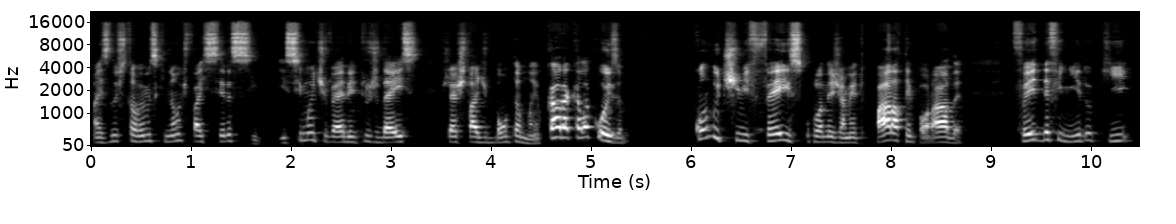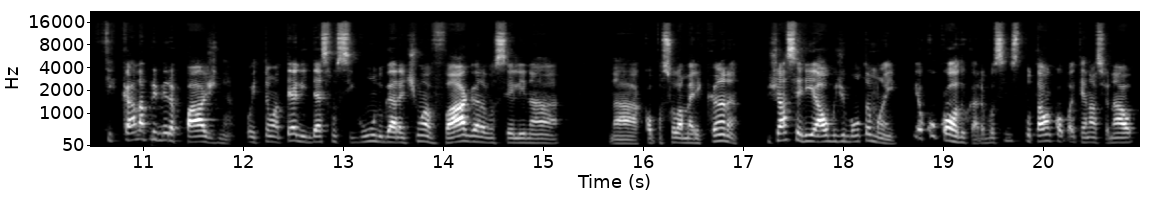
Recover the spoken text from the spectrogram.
mas nós vemos que não vai ser assim. E se mantiver entre os 10, já está de bom tamanho. Cara, aquela coisa. Quando o time fez o planejamento para a temporada, foi definido que ficar na primeira página, ou então até ali décimo segundo, garantir uma vaga você ali na, na Copa Sul-Americana, já seria algo de bom tamanho. Eu concordo, cara. Você disputar uma Copa Internacional,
